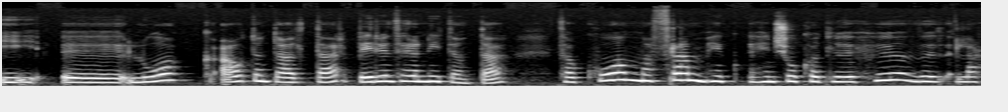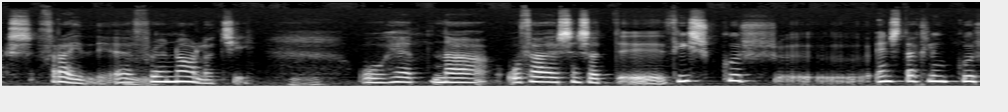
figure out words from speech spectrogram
í uh, lok átönda aldar, byrjun þeirra nítjönda þá koma fram hins svo kallu höfuðlagsfræði mm. phrenology. Og hérna og það er sem sagt uh, þýskur uh, einstaklingur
